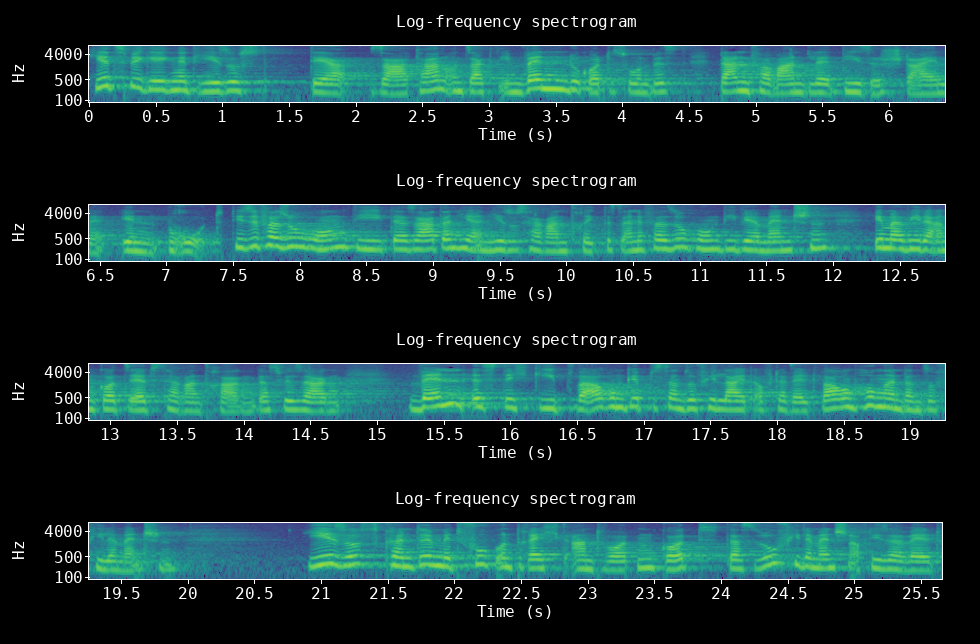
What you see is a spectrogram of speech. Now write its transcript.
Jetzt begegnet Jesus der Satan und sagt ihm, wenn du Gottes Sohn bist, dann verwandle diese Steine in Brot. Diese Versuchung, die der Satan hier an Jesus heranträgt, ist eine Versuchung, die wir Menschen immer wieder an Gott selbst herantragen, dass wir sagen, wenn es dich gibt, warum gibt es dann so viel Leid auf der Welt? Warum hungern dann so viele Menschen? Jesus könnte mit Fug und Recht antworten, Gott, dass so viele Menschen auf dieser Welt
